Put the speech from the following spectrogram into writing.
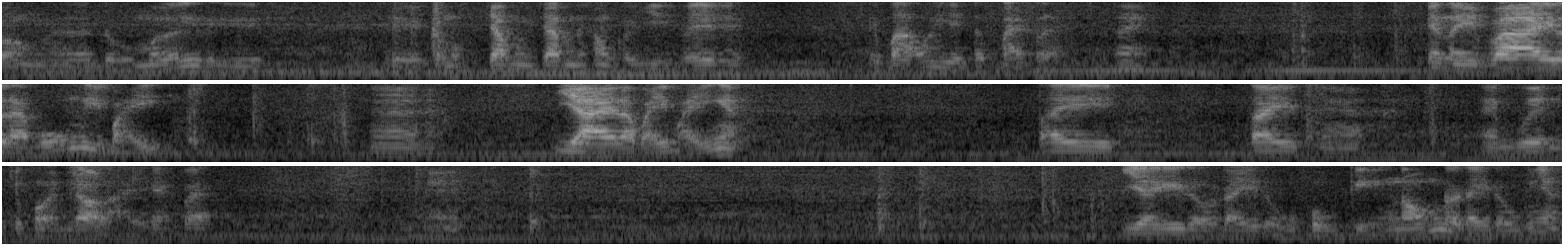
còn ờ, đồ độ mới thì thì một trăm phần trăm không có gì để, để báo với các bác rồi này cái này vai là 47 à, dài là 77 nha. Tay tay à, em quên chút hồi em đo lại các bác. Dây đồ đầy đủ phụ kiện nón đồ đầy đủ nha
